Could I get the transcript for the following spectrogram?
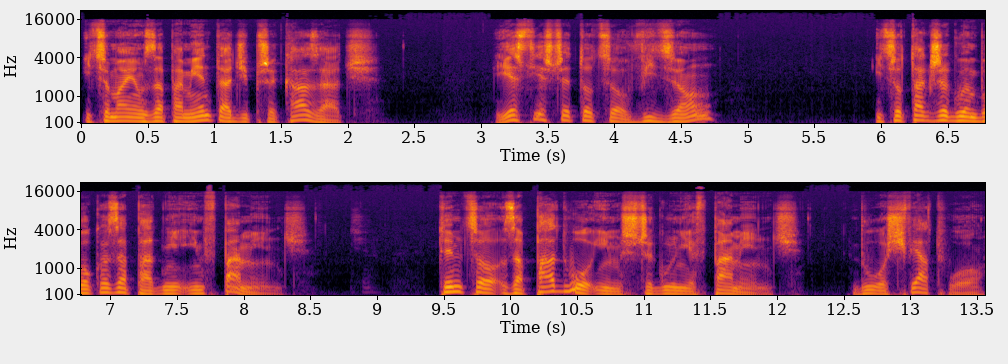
i co mają zapamiętać i przekazać, jest jeszcze to, co widzą i co także głęboko zapadnie im w pamięć. Tym, co zapadło im szczególnie w pamięć, było światło,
